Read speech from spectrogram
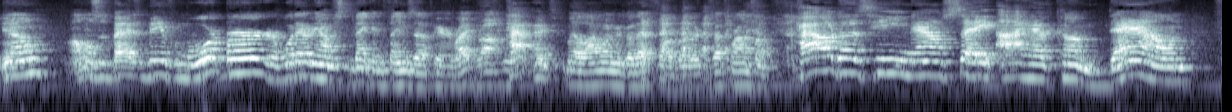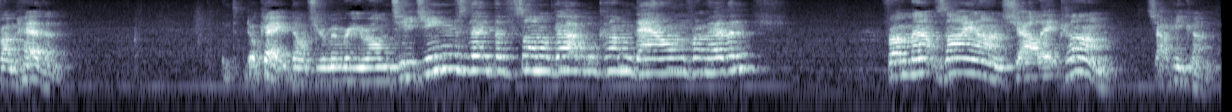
You know, almost as bad as being from Wartburg or whatever. You know, I'm just making things up here, right? How, well, I wasn't to go that far, brother, because that's where I'm from. How does he now say, I have come down from heaven? Okay, don't you remember your own teachings that the Son of God will come down from heaven? From Mount Zion shall it come. Shall he come?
